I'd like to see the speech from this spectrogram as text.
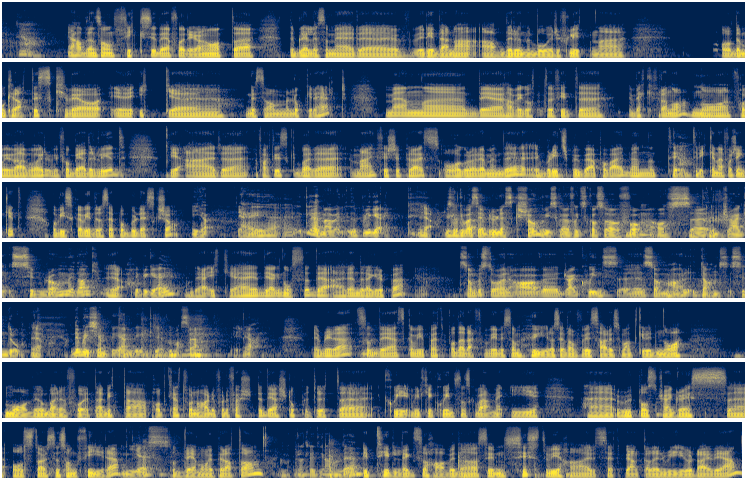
Jeg hadde en sånn fiks idé forrige gang om at eh, det ble liksom mer eh, ridderne av det runde bord flytende og demokratisk ved å eh, ikke liksom lukke det helt. Men eh, det har vi gått fint eh, vekk fra nå. Nå får vi hver vår. Vi får bedre lyd. Vi er eh, faktisk bare meg, Fisher Price og Gloria Mundi. Bleach Booby er på vei, men trikken er forsinket. Og vi skal videre og se på burlesque-show. Ja, jeg gleder meg veldig. Det blir gøy. Ja. Vi skal ikke bare se burlesque-show, vi skal jo faktisk også få med oss Drag Syndrome i dag. Ja. Det blir gøy. Det er ikke diagnose, det er en draggruppe. Som består av eh, drag queens eh, som har Downs syndrom. Ja. Det blir kjempegøy. Jeg gleder meg masse. Ja. Det blir det, så det skal vi på etterpå. Det er derfor vi liksom høyer oss gjennom, for vi sa liksom at gud, nå må vi jo bare foreta en liten podkast, for nå har de for det første De har sluppet ut uh, que hvilke queens som skal være med i eh, RuPaul's Drag Race uh, Allstar sesong fire. Yes. Så det må vi prate om. Vi må prate litt om det. I tillegg så har vi da siden sist vi har sett Bianca Del Rio live igjen.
